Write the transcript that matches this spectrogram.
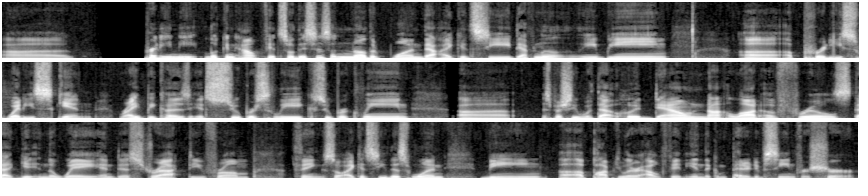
Uh, pretty neat looking outfit. So this is another one that I could see definitely being uh, a pretty sweaty skin, right? Because it's super sleek, super clean, uh, especially with that hood down. Not a lot of frills that get in the way and distract you from things. So I could see this one being a, a popular outfit in the competitive scene for sure.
